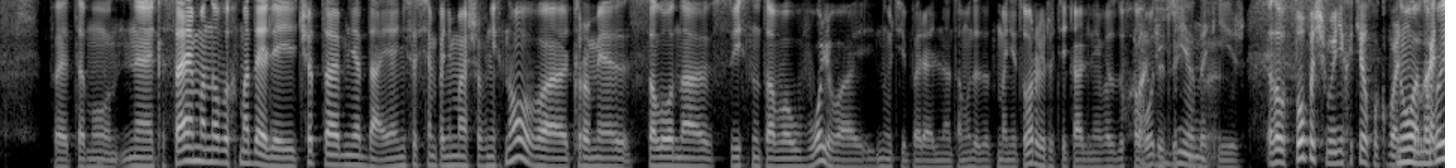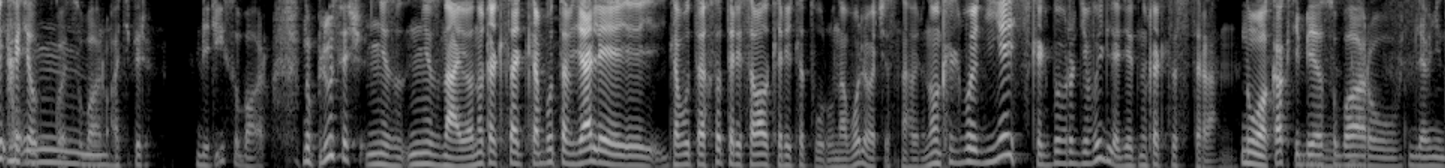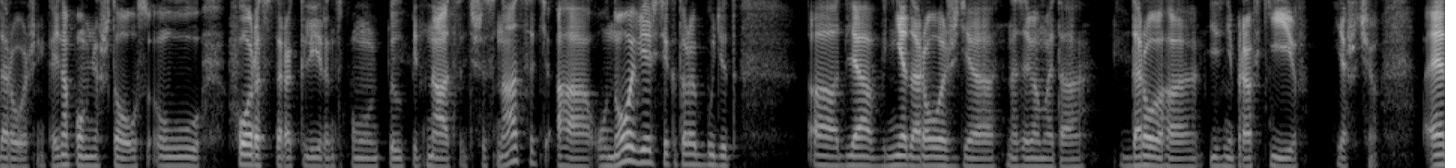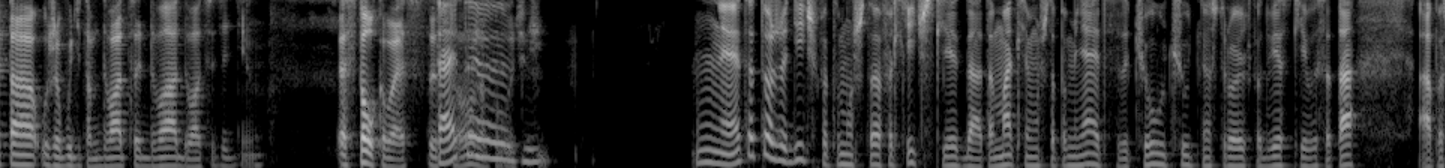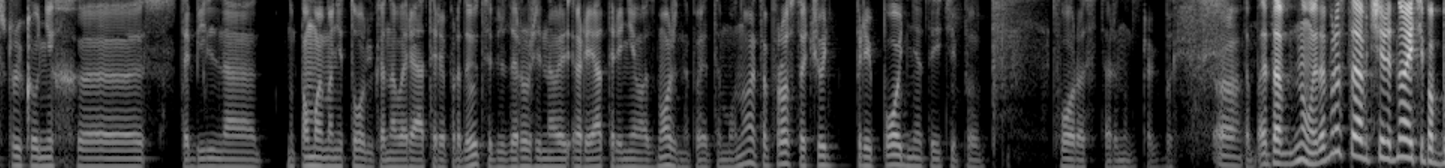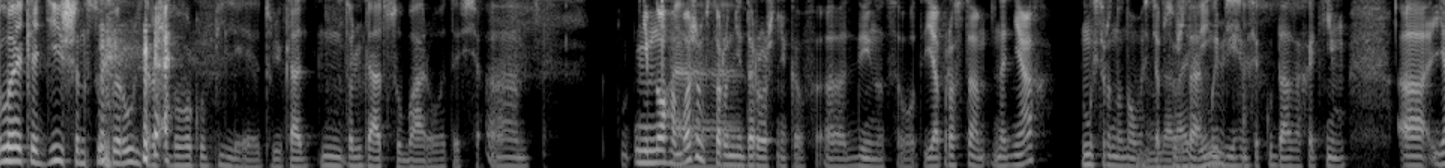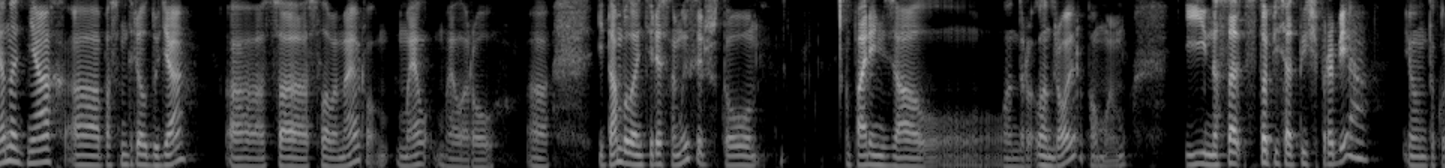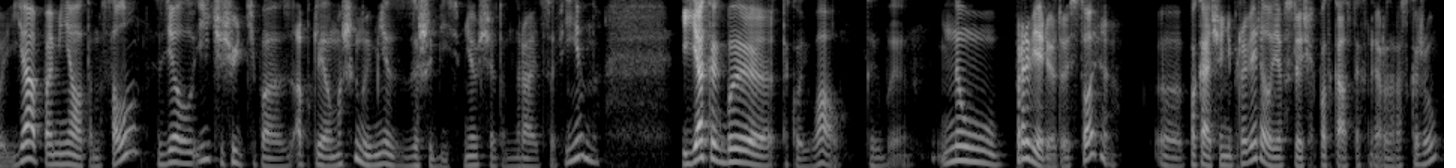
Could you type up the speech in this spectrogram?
Поэтому э, касаемо новых моделей, что-то мне, да, я не совсем понимаю, что в них нового, кроме салона свистнутого у Volvo, ну, типа, реально, там вот этот монитор вертикальный, воздуховоды точно такие же. Это вот то, почему я не хотел покупать, Ну, Су- вы- хотел покупать Subaru, а теперь бери Subaru. Ну, плюс я еще... Не, не знаю, оно как-то как будто взяли, э, как будто кто-то рисовал карикатуру на Volvo, честно говоря. Ну, он как бы есть, как бы вроде выглядит, но как-то странно. Ну, а как тебе Не знаю. Subaru для внедорожника? Я напомню, что у, у Форестера клиренс, по-моему, был 15-16, а у новой версии, которая будет а, для внедорожья, назовем это дорога из Днепра в Киев, я шучу, это уже будет там 22-21. Э, Столковая с Да, это... получишь. Не, это тоже дичь, потому что фактически, да, там максимум, что поменяется, чуть-чуть настроить подвески и высота, а поскольку у них э, стабильно Ну, по-моему, они только на вариаторе продаются, бездорожье на вариаторе невозможно, поэтому, ну, это просто чуть приподнятый, типа, Форестер, ну, как бы. А... Это, это, ну, это просто очередной, типа, Black Edition Super Ultra, чтобы его купили только, только от Subaru, вот и все. А... Немного можем в сторону внедорожников э, двинуться? Вот я просто на днях, мы все равно новости ну, обсуждаем, мы двигаемся куда захотим. А, я на днях а, посмотрел Дудя а, со Славой Мейл, Мейл, и там была интересная мысль, что парень взял Land Rover, по-моему, и на 150 тысяч пробега, и он такой, я поменял там салон, сделал и чуть-чуть, типа, обклеил машину, и мне зашибись, мне вообще там нравится офигенно. И я как бы такой, вау, как бы, ну, проверю эту историю. Э, пока еще не проверил, я в следующих подкастах, наверное, расскажу.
